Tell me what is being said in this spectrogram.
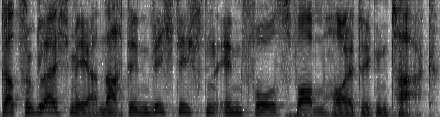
Dazu gleich mehr nach den wichtigsten Infos vom heutigen Tag.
